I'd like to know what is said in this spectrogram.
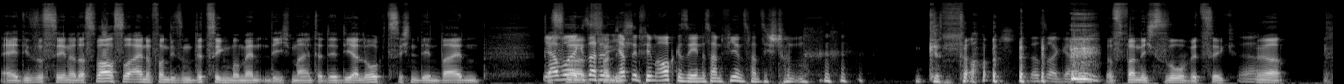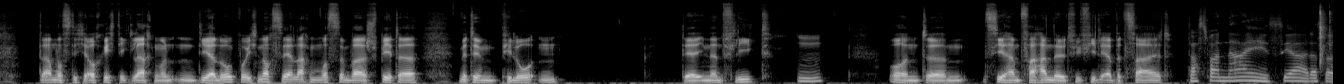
Ey, diese Szene, das war auch so eine von diesen witzigen Momenten, die ich meinte. Der Dialog zwischen den beiden. Ja, wo er war- gesagt hat, ich habe den Film auch gesehen, das waren 24 Stunden. Genau. Das war geil. Das fand ich so witzig. Ja. Ja. Da musste ich auch richtig lachen. Und ein Dialog, wo ich noch sehr lachen musste, war später mit dem Piloten, der ihn dann fliegt. Mhm. Und ähm, sie haben verhandelt, wie viel er bezahlt. Das war nice, ja, das war.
